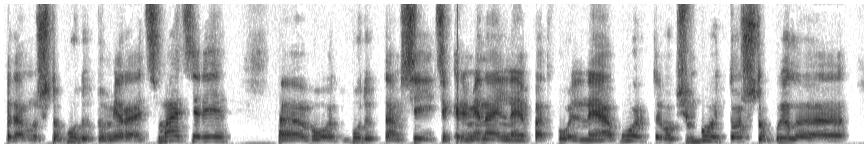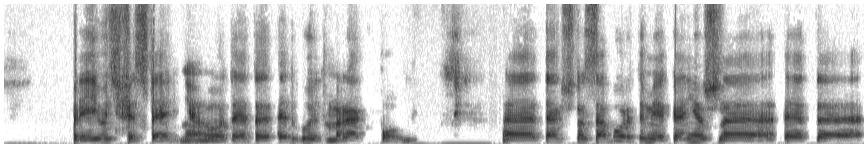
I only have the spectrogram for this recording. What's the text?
потому что будут умирать матери, э, вот, будут там все эти криминальные подпольные аборты. В общем, будет то, что было при Иосифе Сталине. Вот. Это, это будет мрак полный. Э, так что с абортами, конечно, это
